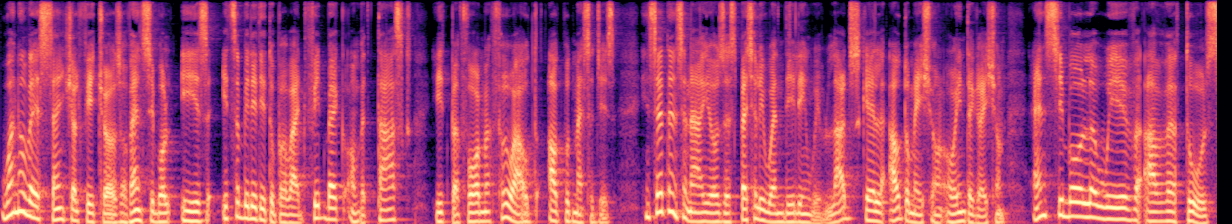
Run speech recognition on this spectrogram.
One of the essential features of Ansible is its ability to provide feedback on the tasks it performs throughout output messages. In certain scenarios, especially when dealing with large-scale automation or integration, Ansible with other tools,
